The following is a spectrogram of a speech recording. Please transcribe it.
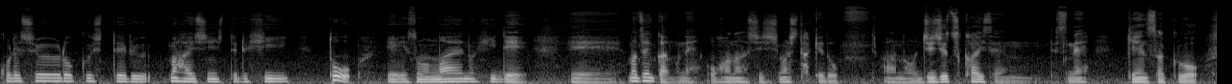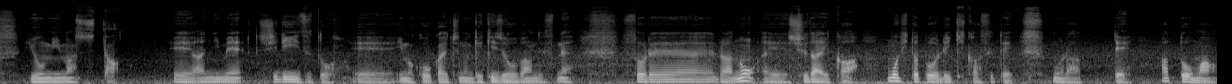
これ収録してる、まあ、配信してる日と、えー、その前の日で、えー、まあ、前回もねお話ししましたけどあの呪術廻戦ですね。原作を読みました、えー、アニメシリーズと、えー、今公開中の劇場版ですね。それらの、えー、主題歌も一通り聴かせてもらってあとまあ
